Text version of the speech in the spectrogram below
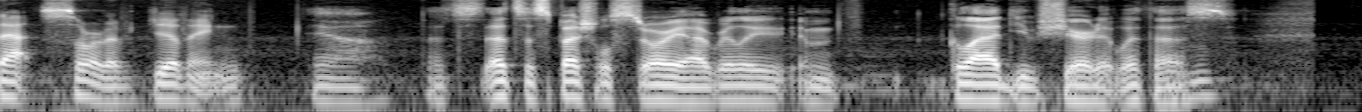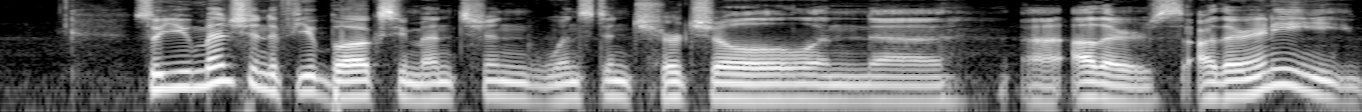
that sort of giving. Yeah, that's that's a special story. I really am glad you've shared it with Mm-hmm. us. So you mentioned a few books. You mentioned Winston Churchill and uh, uh, others. Are there any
